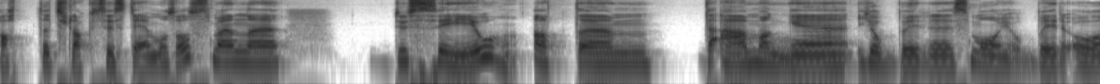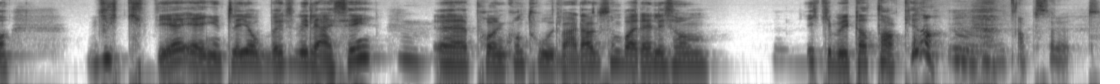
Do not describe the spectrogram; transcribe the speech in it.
hatt et slags system hos oss, men uh, du ser jo at um, det er mange jobber, småjobber, og viktige egentlig jobber, vil jeg si, mm. uh, på en kontorhverdag som bare liksom ikke blir tatt tak i, da. Mm, absolutt.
